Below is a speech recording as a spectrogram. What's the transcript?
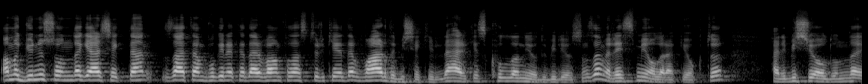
Ama günün sonunda gerçekten zaten bugüne kadar OnePlus Türkiye'de vardı bir şekilde. Herkes kullanıyordu biliyorsunuz ama resmi olarak yoktu. Hani bir şey olduğunda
